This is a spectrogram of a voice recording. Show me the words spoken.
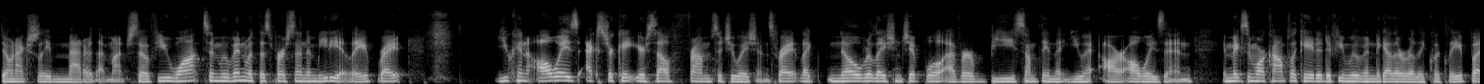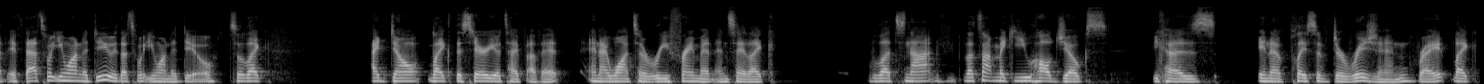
don't actually matter that much. So if you want to move in with this person immediately, right? you can always extricate yourself from situations, right? Like no relationship will ever be something that you are always in. It makes it more complicated if you move in together really quickly, but if that's what you want to do, that's what you want to do. So like I don't like the stereotype of it and I want to reframe it and say like let's not let's not make U-Haul jokes because in a place of derision, right? Like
